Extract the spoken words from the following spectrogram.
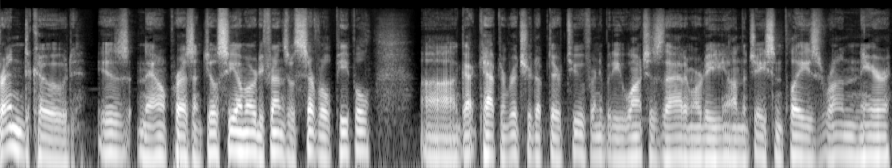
friend code is now present. You'll see I'm already friends with several people. Uh, got Captain Richard up there too for anybody who watches that. I'm already on the Jason Plays run here.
